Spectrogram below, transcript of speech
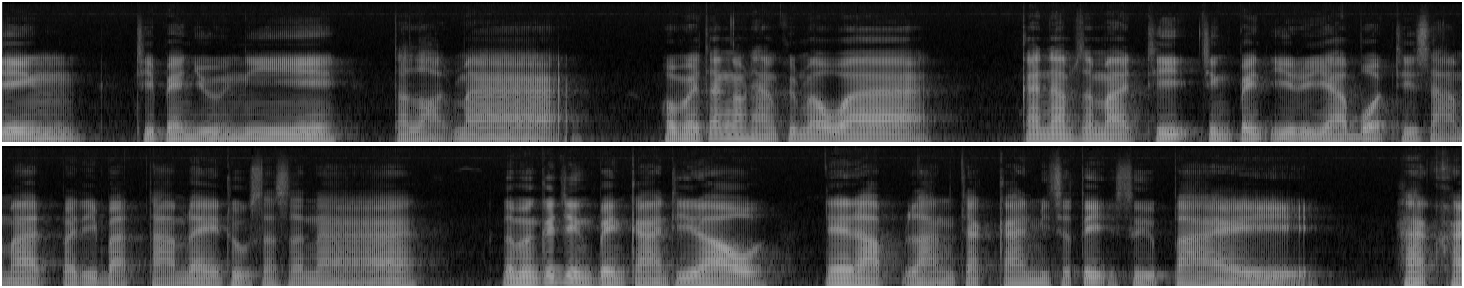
จริงที่เป็นอยู่อย่างนี้ตลอดมา ผมไม่ตั้งคำถามขึ้นมาว่า การทำสมาธิจึงเป็นอิริยาบถทที่สามารถปฏิบัติตามได้ทุกศาสนา แล้วมันก็จึงเป็นการที่เราได้รับหลังจากการมีสติสื่อไป หากใคร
